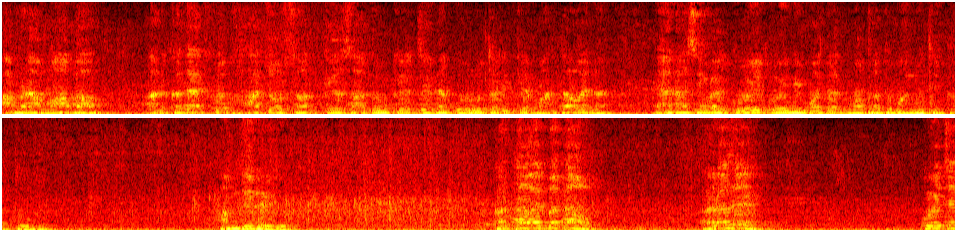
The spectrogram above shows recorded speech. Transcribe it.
આપણા મા બાપ અને કદાચ કોઈ સાચો સંત કે સાધુ કે જેને ગુરુ તરીકે માનતા હોય ને, એના સિવાય કોઈ કોઈની મદદ મફતમાં નથી કરતું સમજી લેજો. કરતા હોય બતાવો. છે કોઈ છે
